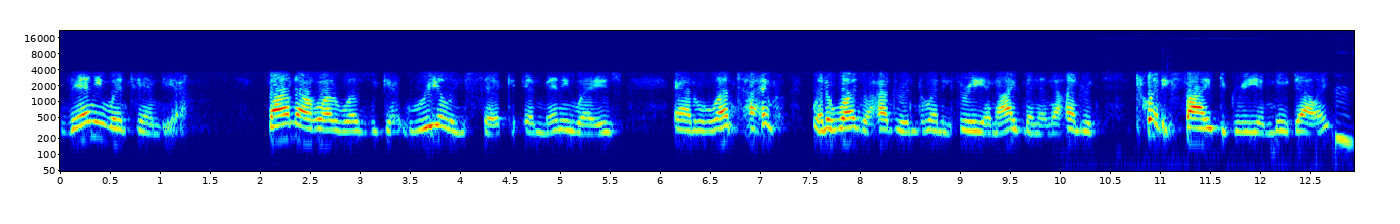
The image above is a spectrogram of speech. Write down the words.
Then he went to India, found out what it was to get really sick in many ways, and one time when it was 123, and I've been in 125 degree in New Delhi, mm.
